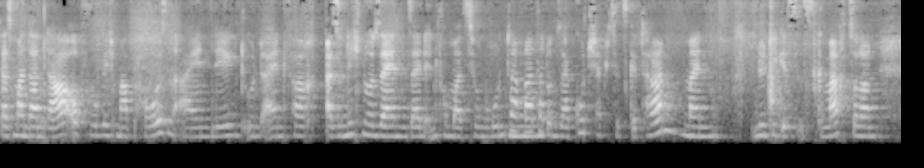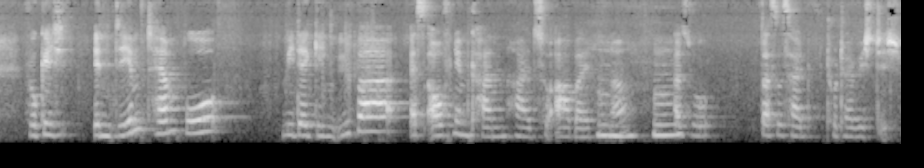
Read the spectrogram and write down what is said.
dass man dann da auch wirklich mal Pausen einlegt und einfach, also nicht nur sein, seine Informationen runterrattert mhm. und sagt, gut, ich habe es jetzt getan, mein Nötiges ist gemacht, sondern wirklich in dem Tempo, wie der Gegenüber es aufnehmen kann, halt zu arbeiten. Ne? Mhm. Ne? Also das ist halt total wichtig.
